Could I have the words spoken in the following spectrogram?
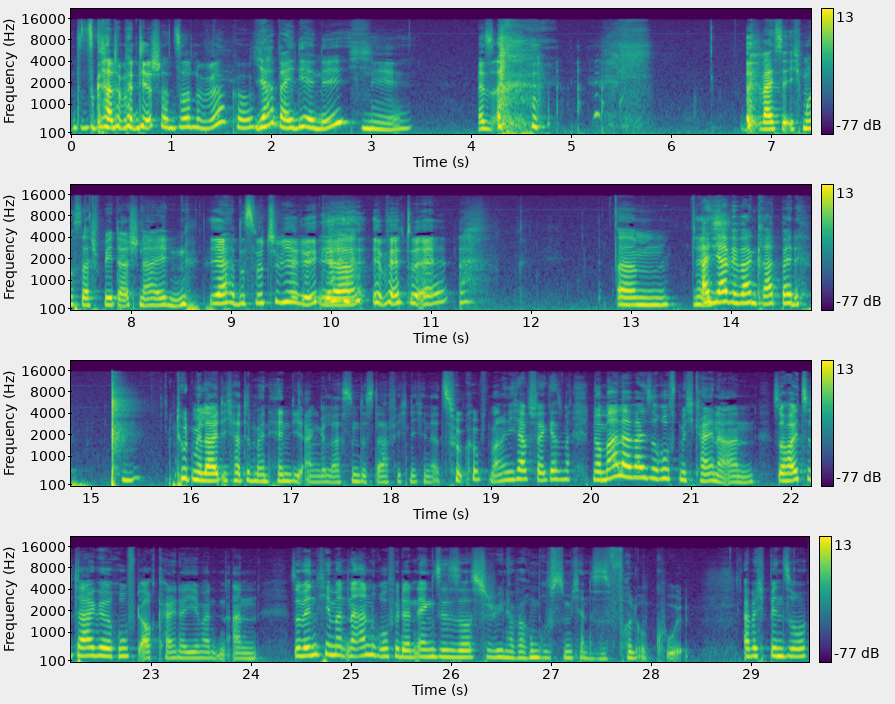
das gerade bei dir schon so eine Wirkung? ja, bei dir nicht? Nee. Also, Weißt du, ich muss das später schneiden. ja, das wird schwierig. Ja. Eventuell. Ähm, Ja, ah ja, wir waren gerade bei. der- Tut mir leid, ich hatte mein Handy angelassen. Das darf ich nicht in der Zukunft machen. Ich habe es vergessen. Normalerweise ruft mich keiner an. So heutzutage ruft auch keiner jemanden an. So wenn ich jemanden anrufe, dann denken sie so, Serena, warum rufst du mich an? Das ist voll uncool. Aber ich bin so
